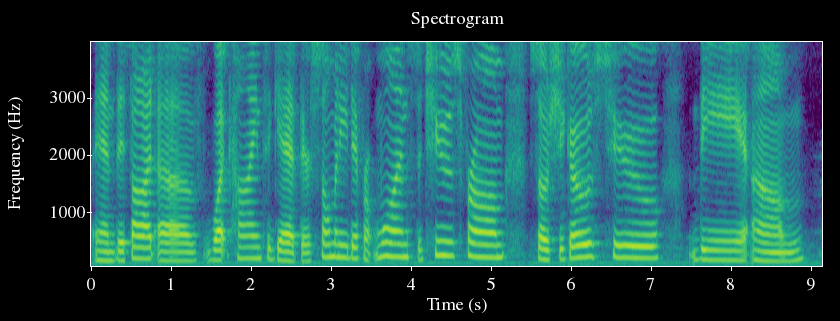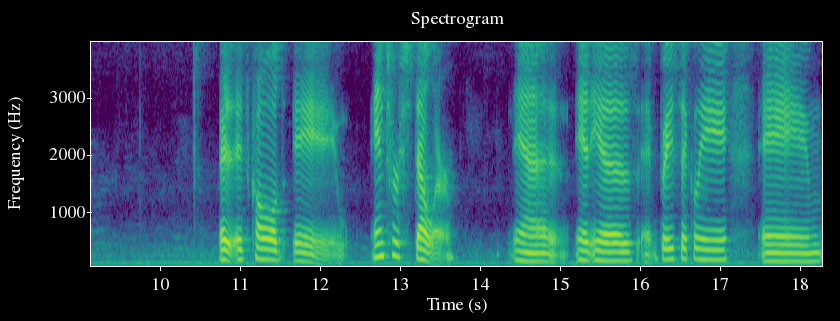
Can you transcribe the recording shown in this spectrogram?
and the thought of what kind to get, there's so many different ones to choose from. So she goes to the, um, it, it's called a Interstellar. And it is basically a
